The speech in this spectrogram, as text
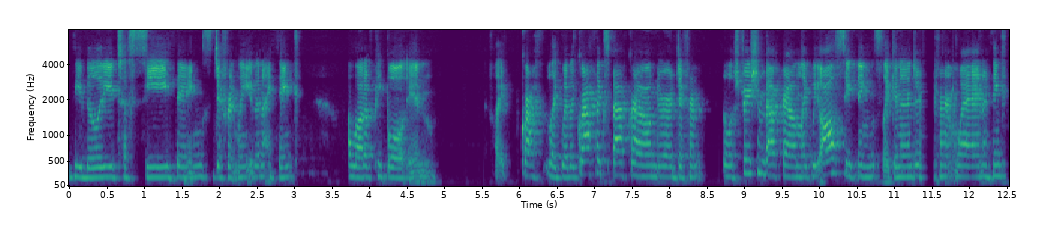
the ability to see things differently than i think a lot of people in like graph like with a graphics background or a different illustration background like we all see things like in a different way and i think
